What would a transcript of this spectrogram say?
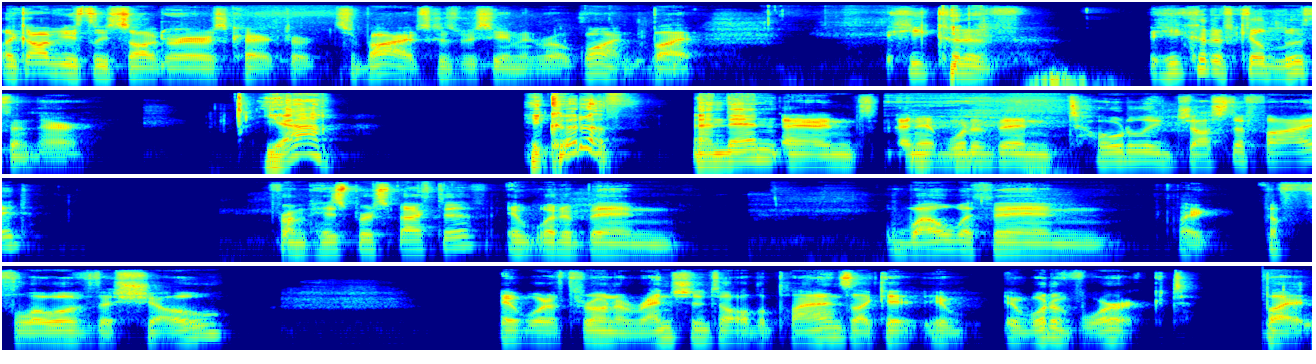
like obviously Saw Gerrera's character survives because we see him in Rogue One, but he could have he could have killed Luthen there. Yeah, he could have, and then and and it would have been totally justified from his perspective. It would have been well within like the flow of the show. It would have thrown a wrench into all the plans. Like it, it, it would have worked. But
